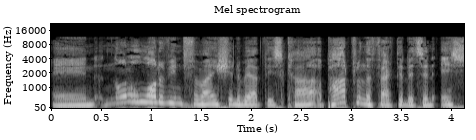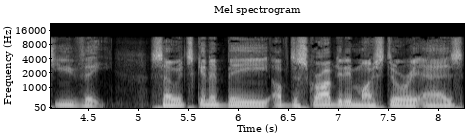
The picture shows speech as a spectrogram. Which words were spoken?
And not a lot of information about this car, apart from the fact that it's an SUV. So it's going to be, I've described it in my story as,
